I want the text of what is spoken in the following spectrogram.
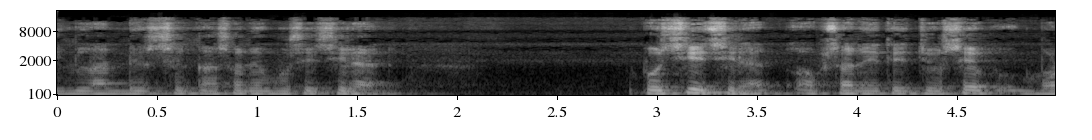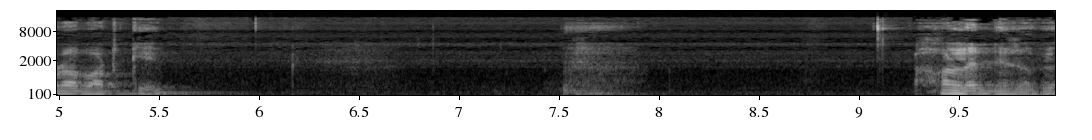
ইংল্যান্ডের সিংহাসনে বসেছিলেন। বসিয়েছিলেন অপশান এতে জোসেফ বোনাবাটকে হল্যান্ডের হবে,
